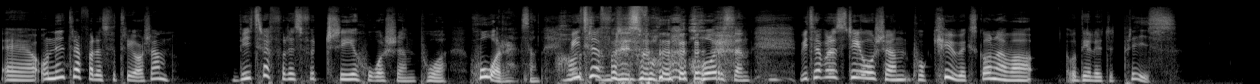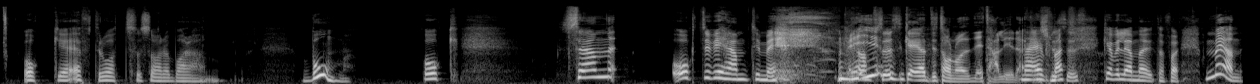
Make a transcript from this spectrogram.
Eh, och ni träffades för tre år sedan. Vi träffades för tre år sedan på Hår sen. Vi Hårsen. träffades på Hårsen. Vi träffades tre år sedan på QX-galan var och delade ut ett pris. Och eh, efteråt så sa det bara boom. Och sen åkte vi hem till mig. Nej, Ja, precis. ska jag inte ta några detaljer där. Nej, precis. kan vi lämna utanför. Men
